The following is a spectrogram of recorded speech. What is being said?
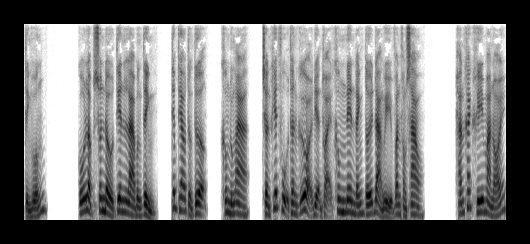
tình huống. Cố Lập Xuân đầu tiên là bừng tỉnh, tiếp theo tưởng tượng, không đúng à, Trần Khiết phụ thân cứ gọi điện thoại không nên đánh tới đảng ủy văn phòng sao. Hắn khách khí mà nói,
